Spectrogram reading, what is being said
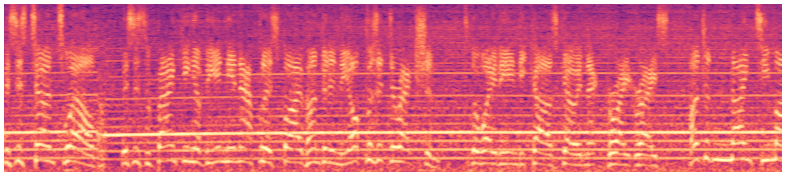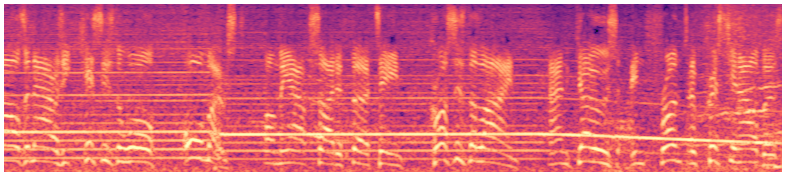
This is turn 12. This is the banking of the Indianapolis 500 in the opposite direction to the way the Indy cars go in that great race. 190 miles an hour as he kisses the wall almost on the outside of 13, crosses the line and goes in front of Christian Albers.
